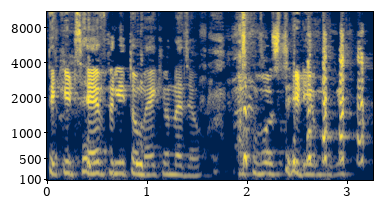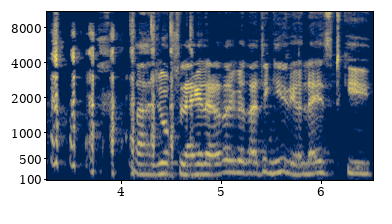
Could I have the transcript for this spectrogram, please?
टिकट्स है फ्री तो मैं क्यों ना जाऊँ वो स्टेडियम में। आज वो फ्लैग लगा था because I think he realised कि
